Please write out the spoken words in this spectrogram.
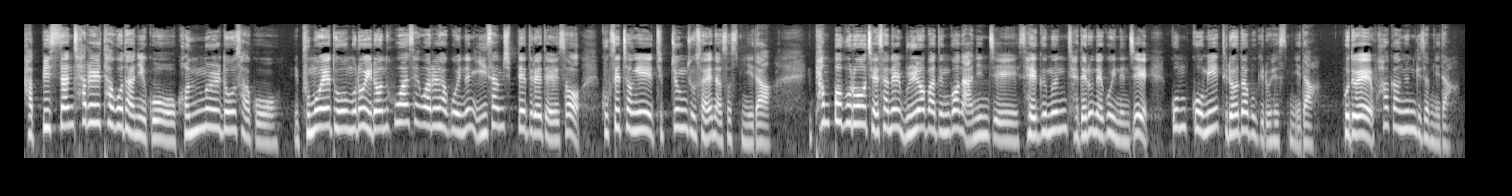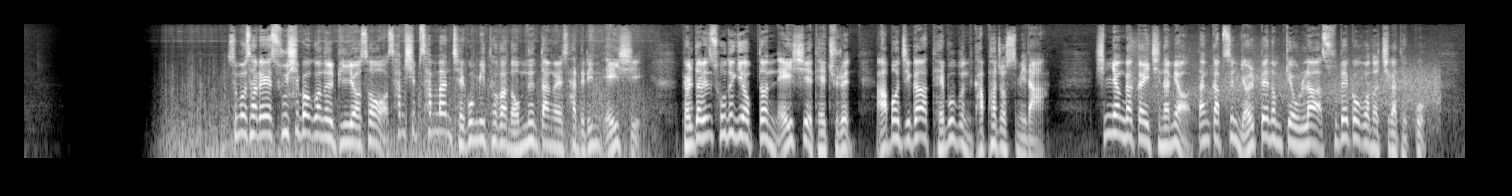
값비싼 차를 타고 다니고 건물도 사고 부모의 도움으로 이런 호화 생활을 하고 있는 20, 30대들에 대해서 국세청이 집중 조사에 나섰습니다. 편법으로 재산을 물려받은 건 아닌지 세금은 제대로 내고 있는지 꼼꼼히 들여다보기로 했습니다. 보도에 화강윤 기자입니다. 20살에 수십억 원을 빌려서 33만 제곱미터가 넘는 땅을 사들인 A씨. 별다른 소득이 없던 A씨의 대출은 아버지가 대부분 갚아줬습니다. 10년 가까이 지나며 땅값은 10배 넘게 올라 수백억 원어치가 됐고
